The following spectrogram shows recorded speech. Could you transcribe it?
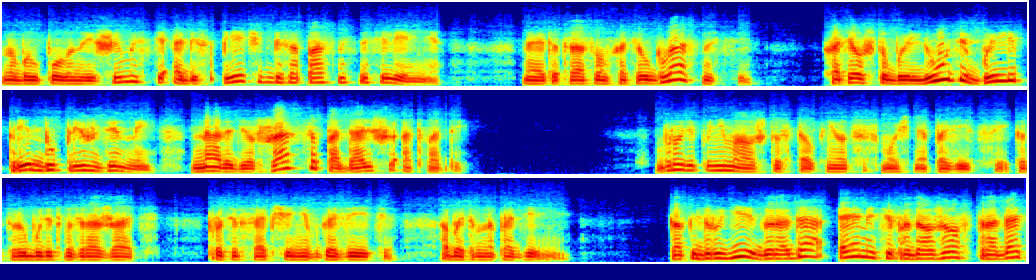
но был полон решимости обеспечить безопасность населения. На этот раз он хотел гласности, хотел, чтобы люди были предупреждены, надо держаться подальше от воды. Вроде понимал, что столкнется с мощной оппозицией, которая будет возражать против сообщений в газете об этом нападении. Как и другие города, Эмити продолжал страдать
